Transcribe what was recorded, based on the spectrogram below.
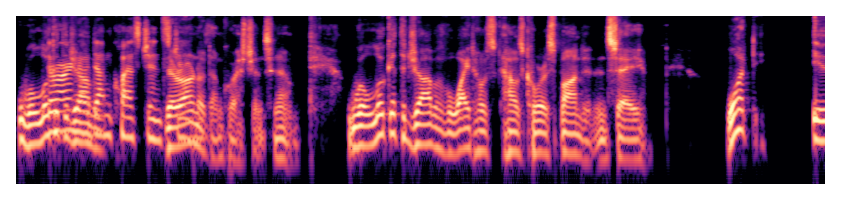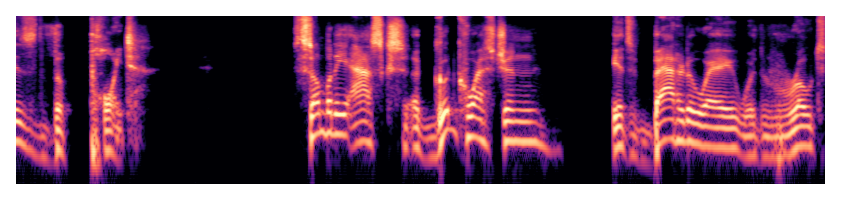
We'll look there at the job. No dumb questions. There James. are no dumb questions. No. We'll look at the job of a White House, House correspondent and say, what is the point? Somebody asks a good question it's battered away with rote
